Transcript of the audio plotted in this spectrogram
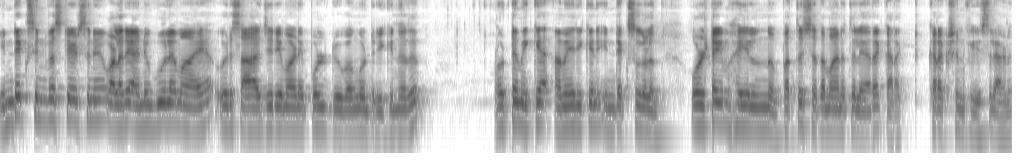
ഇൻഡെക്സ് ഇൻവെസ്റ്റേഴ്സിന് വളരെ അനുകൂലമായ ഒരു സാഹചര്യമാണ് ഇപ്പോൾ രൂപം കൊണ്ടിരിക്കുന്നത്. ഒട്ടുമിക്ക അമേരിക്കൻ ഇൻഡെക്സുകളും ഓൾ ടൈം ഹൈയിൽ നിന്നും പത്ത് ശതമാനത്തിലേറെ കറക്റ്റ് കറക്ഷൻ ഫേസിലാണ്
